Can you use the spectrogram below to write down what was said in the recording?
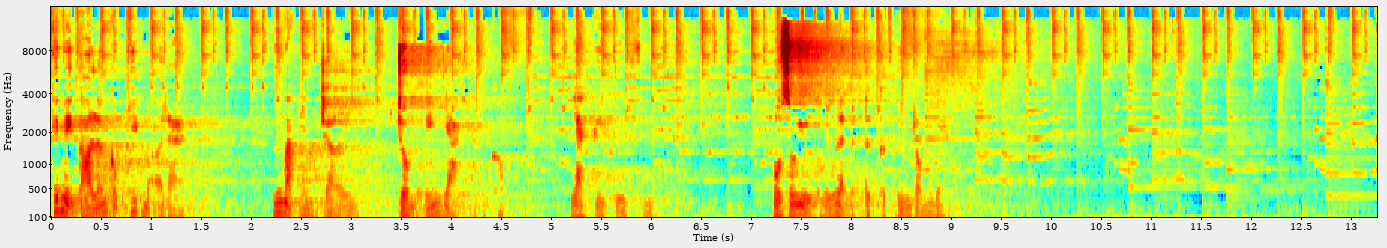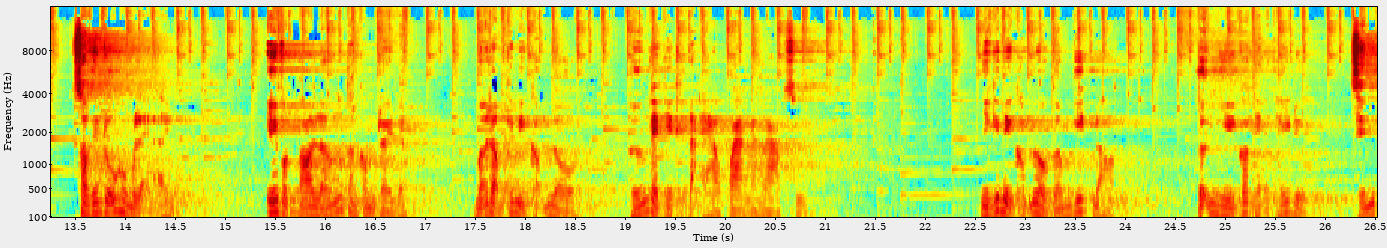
Cái miệng to lớn cục khiếp mở ra Hướng mặt lên trời Trồn tiếng dài thẳng khóc, là kỳ tử phía một số yêu thú lại lập tức cất tiếng rống vang Sau tiếng rú hung lệ ấy, Yêu vật to lớn tăng công rời đất, Mở rộng cái miệng khổng lồ, Hướng về phía đại hào quang đang lao xuống. Những cái miệng khổng lồ gớm ghiếc đó, Tự nhiên có thể thấy được Sẽ nuốt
